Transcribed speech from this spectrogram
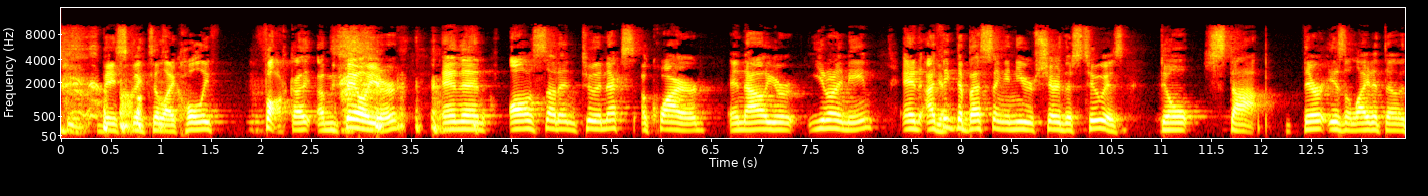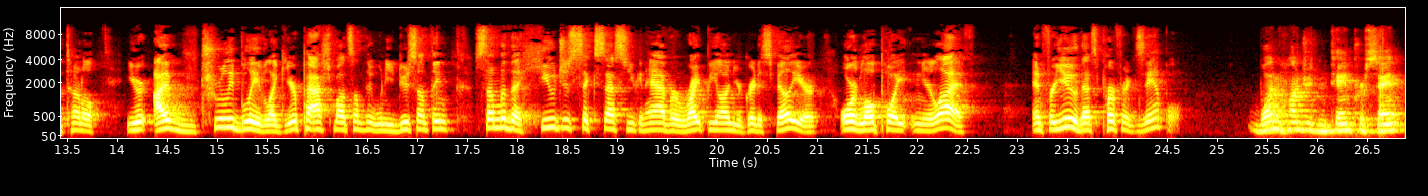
to basically to like, holy fuck, I, I'm failure. and then all of a sudden to the next acquired. And now you're, you know what I mean? And I yeah. think the best thing, and you shared this too, is don't stop. There is a light at the end of the tunnel. You're, I truly believe, like you're passionate about something. When you do something, some of the hugest success you can have are right beyond your greatest failure or low point in your life. And for you, that's perfect example. 110%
